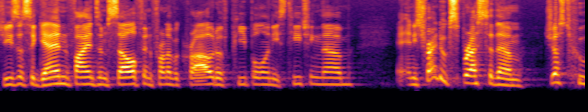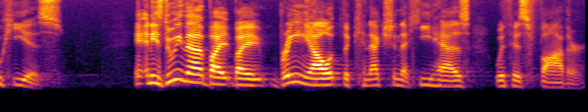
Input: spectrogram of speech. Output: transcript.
Jesus again finds himself in front of a crowd of people and he's teaching them, and he's trying to express to them just who he is. And he's doing that by, by bringing out the connection that he has with his father.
